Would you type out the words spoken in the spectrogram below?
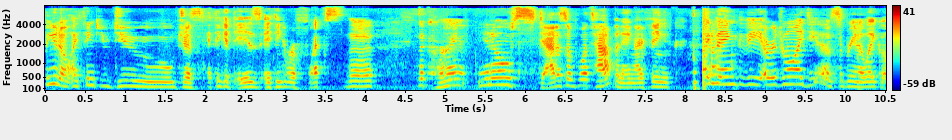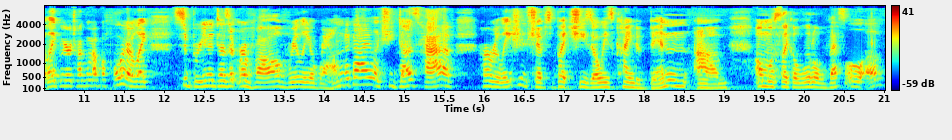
you know, I think you do just, I think it is, I think it reflects the the current, you know, status of what's happening. I think, I think the original idea of Sabrina, like like we were talking about before, like Sabrina doesn't revolve really around a guy. Like she does have her relationships, but she's always kind of been um, almost like a little vessel of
